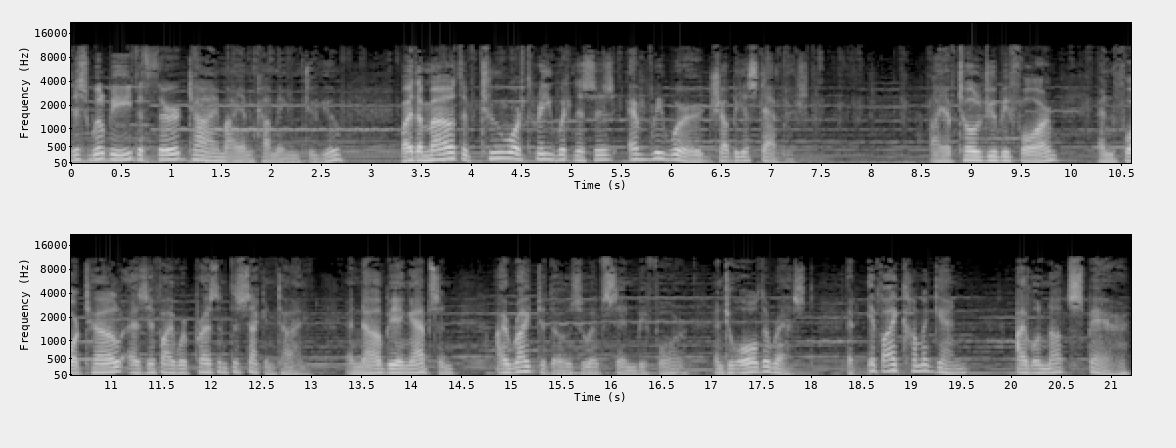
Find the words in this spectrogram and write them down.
This will be the third time I am coming to you. By the mouth of two or three witnesses every word shall be established. I have told you before, and foretell as if I were present the second time, and now being absent, I write to those who have sinned before, and to all the rest, that if I come again, I will not spare,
